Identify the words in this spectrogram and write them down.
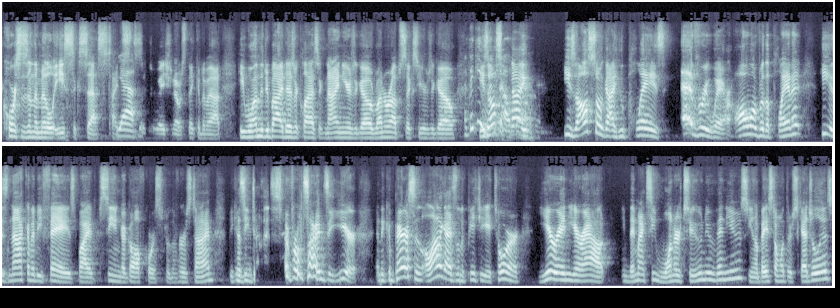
courses in the Middle East success type yeah. situation I was thinking about. He won the Dubai Desert Classic nine years ago, runner up six years ago. I think he he's also a guy. There. He's also a guy who plays everywhere, all over the planet. He is not going to be phased by seeing a golf course for the first time because he mm-hmm. does it several times a year. And in comparison, a lot of guys on the PGA Tour, year in, year out, they might see one or two new venues, you know, based on what their schedule is.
